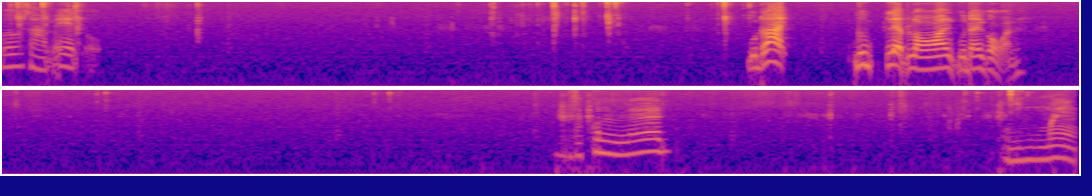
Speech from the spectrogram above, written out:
เวลสามเอ็ดกูได้ปุ๊บเรียบร้อย กูได้ก่อนแล้วก็เล็ดยิงแม่ง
